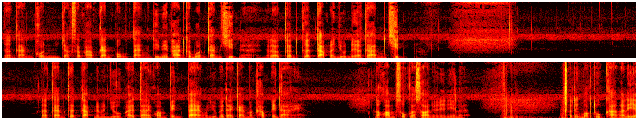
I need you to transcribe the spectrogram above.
เรื่องการพ้นจากสภาพการปรุงแต่งที่ไม่ผ่านกระบวนการคิดนะแล้วเกิดเกิดดับมันอยู่เหนือการคิด และการเกิดดับเนี่ยมันอยู่ภายใต้ความเปลี่ยนแปลง มันอยู่ภายใต้การบังคับไม่ได้ แล้วความสุขก็ซ่อนอยู่ในนี้แหละก็ถึงบอกทุกขังอริย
